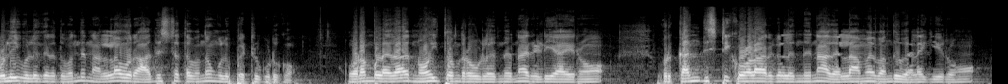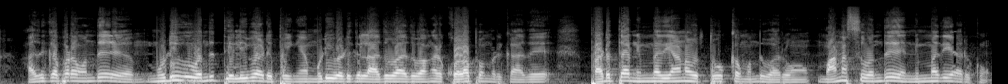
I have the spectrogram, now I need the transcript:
ஒளி விழுகிறது வந்து நல்ல ஒரு அதிர்ஷ்டத்தை வந்து உங்களுக்கு பெற்றுக் கொடுக்கும். உடம்புல ஏதாவது நோய் தொந்தரவுகள் இருந்ததுன்னா ரெடி ஆயிரும். ஒரு கண் திஷ்டி கோளாறுகள் இருந்ததுன்னா அது எல்லாமே வந்து விலகிரும். அதுக்கப்புறம் வந்து முடிவு வந்து தெளிவாக எடுப்பீங்க. முடிவெடுக்கல் எடுக்கல அது அது வாங்குற குழப்பம் இருக்காது. படுத்தா நிம்மதியான ஒரு தூக்கம் வந்து வரும். மனசு வந்து நிம்மதியாக இருக்கும்.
